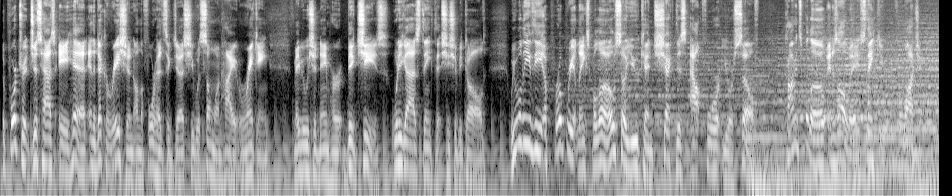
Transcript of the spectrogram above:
The portrait just has a head and the decoration on the forehead suggests she was someone high ranking. Maybe we should name her Big Cheese. What do you guys think that she should be called? We will leave the appropriate links below so you can check this out for yourself. Comments below, and as always, thank you for watching.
